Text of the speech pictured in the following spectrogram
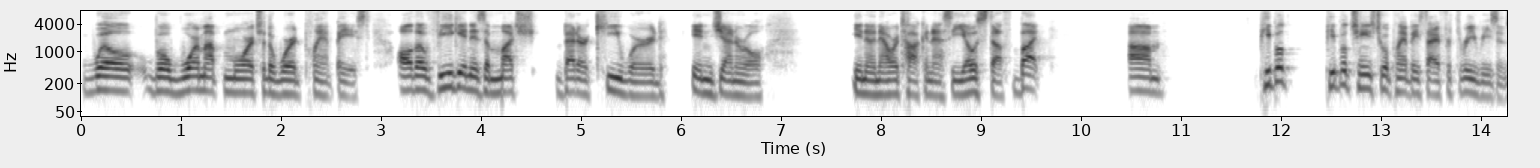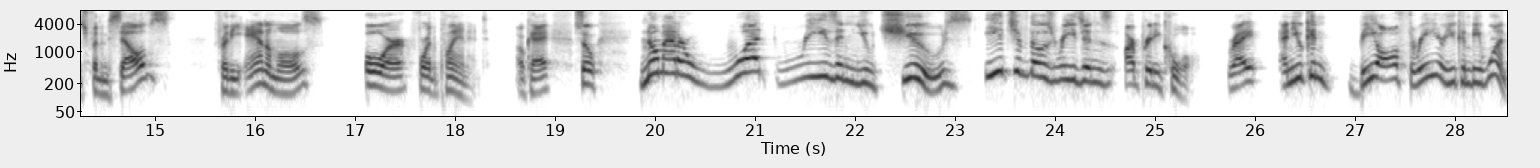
will will warm up more to the word plant-based. Although vegan is a much better keyword in general. You know, now we're talking SEO stuff, but um, people people change to a plant-based diet for three reasons: for themselves, for the animals, or for the planet. Okay, so no matter what reason you choose, each of those reasons are pretty cool, right? And you can be all three, or you can be one.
